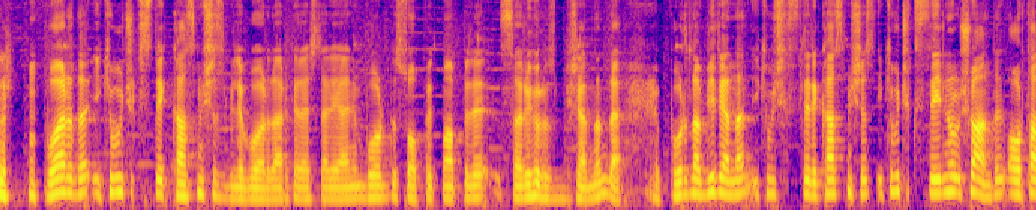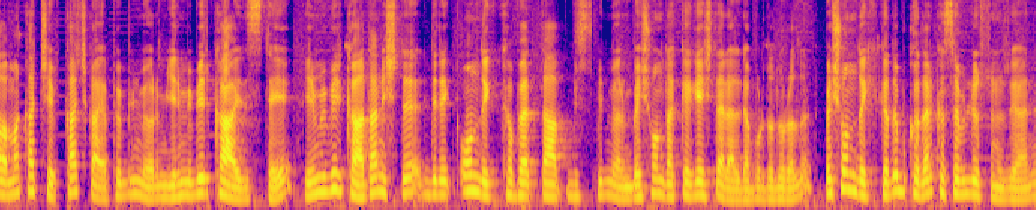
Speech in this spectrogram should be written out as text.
Bu arada 2.5 istek kasmışız bile bu arada arkadaşlar. Yani bu arada sohbet muhabbete sarıyoruz bir yandan da. Burada bir yandan 2.5 isteği kasmışız. 2.5 isteğin şu anda ortalama kaç kaç K yapıyor bilmiyorum. 21K idi isteği. 21K'dan işte direkt 10 dakika daha biz bilmiyorum 5-10 dakika geçti herhalde burada duralı. 5-10 dakikada bu kadar kasabiliyorsunuz yani.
